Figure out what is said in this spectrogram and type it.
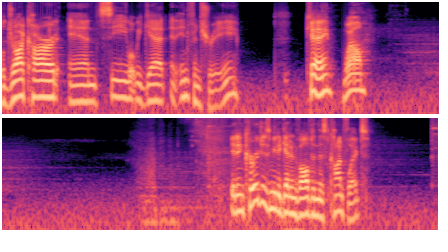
We'll draw a card and see what we get in infantry. Okay, well, It encourages me to get involved in this conflict.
